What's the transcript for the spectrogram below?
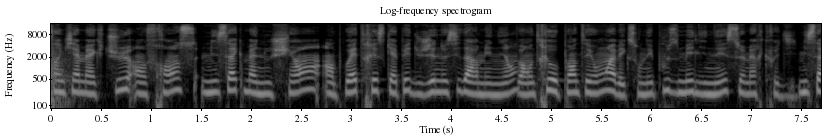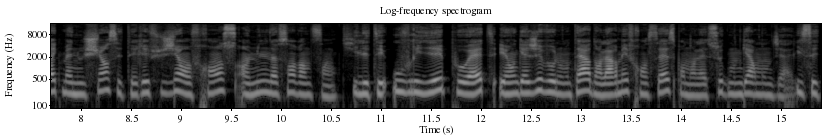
Cinquième actu, en France, Misak Manouchian, un poète rescapé du génocide arménien, va entrer au Panthéon avec son épouse Mélinée ce mercredi. Misak Manouchian s'était réfugié en France en 1925. Il était ouvrier, poète et engagé volontaire dans l'armée française pendant la Seconde Guerre mondiale. Il s'est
